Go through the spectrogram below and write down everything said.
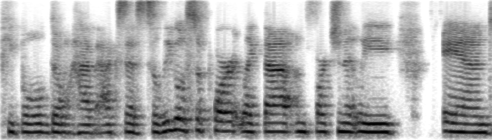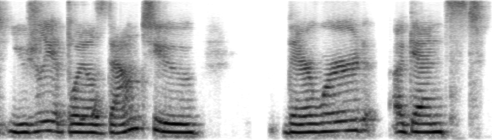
people don't have access to legal support like that, unfortunately. And usually it boils down to their word against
